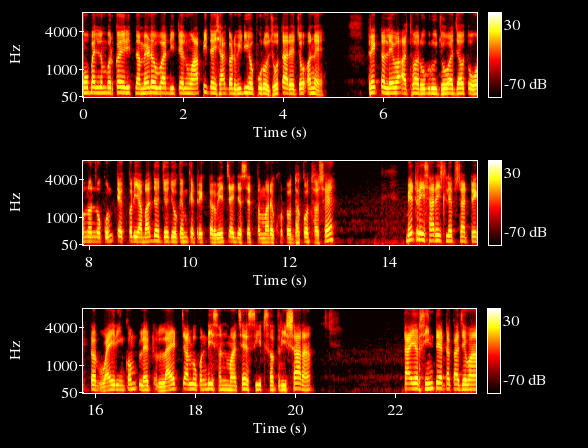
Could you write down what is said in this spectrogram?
મોબાઈલ નંબર કઈ રીતના મેળવવા ડિટેલ હું આપી દઈશ. આગળ વીડિયો પૂરો જોતા રહેજો અને ટ્રેક્ટર લેવા અથવા રૂબરૂ જોવા જાઓ તો ઓનરનો કોન્ટેક કર્યા બાદ જ જજો કેમ કે ટ્રેક્ટર વેચાઈ જશે, તમારે ખોટો ધક્કો થશે. બેટરી સારી સ્લેપ સ્ટાર ટ્રેક્ટર વાયરિંગ કમ્પ્લેટ લાઇટ ચાલુ કન્ડિશનમાં છે સીટ છત્રી સારા. ટાયર સિત્તેર ટકા જેવા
